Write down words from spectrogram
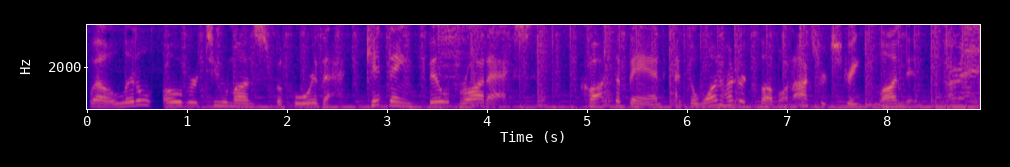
Well, a little over two months before that, a kid named Bill Broadaxe caught the band at the 100 Club on Oxford Street in London. Ready,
